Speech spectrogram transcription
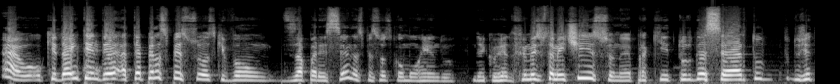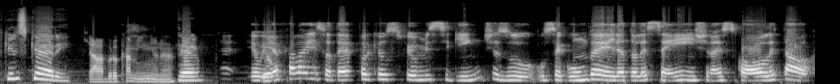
É, o, que dá a entender, até pelas pessoas que vão desaparecendo, as pessoas que vão morrendo no decorrer do filme, é justamente isso, né? Pra que tudo dê certo do jeito que eles querem. Que abra o caminho, né? É. Eu ia falar isso, até porque os filmes seguintes, o, o segundo é ele adolescente, na escola e tal.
